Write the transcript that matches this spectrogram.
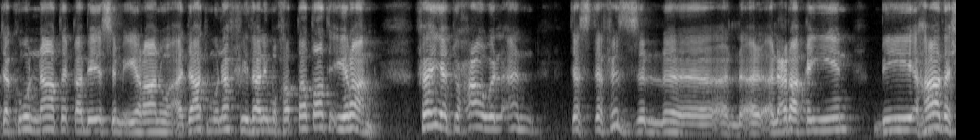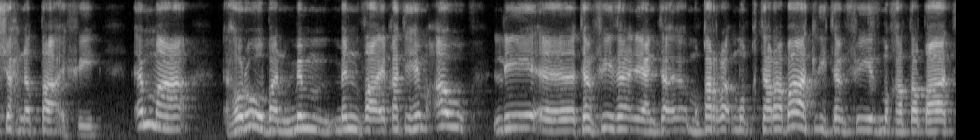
تكون ناطقة باسم إيران وأداة منفذة لمخططات إيران فهي تحاول أن تستفز العراقيين بهذا الشحن الطائفي إما هروبا من من ضائقتهم أو لتنفيذ يعني مقتربات لتنفيذ مخططات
